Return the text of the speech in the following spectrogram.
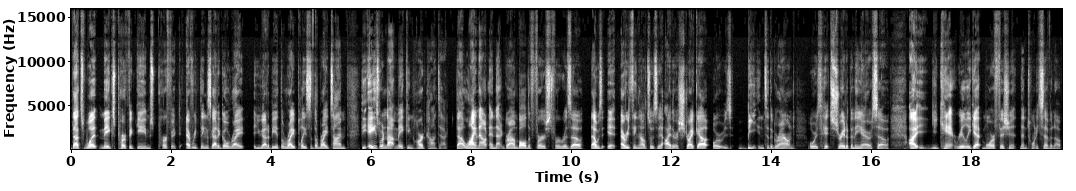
that's what makes perfect games perfect. Everything's got to go right. You got to be at the right place at the right time. The A's were not making hard contact. That line out and that ground ball to first for Rizzo, that was it. Everything else was either a strikeout or it was beaten to the ground or was hit straight up in the air. So I you can't really get more efficient than 27 up,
